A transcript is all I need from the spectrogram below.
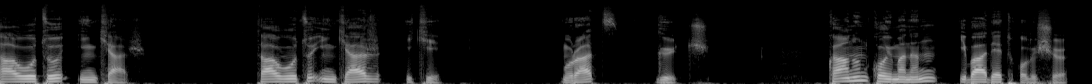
Tağutu inkar. Tağutu inkar 2. Murat, güç. Kanun koymanın ibadet oluşu.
